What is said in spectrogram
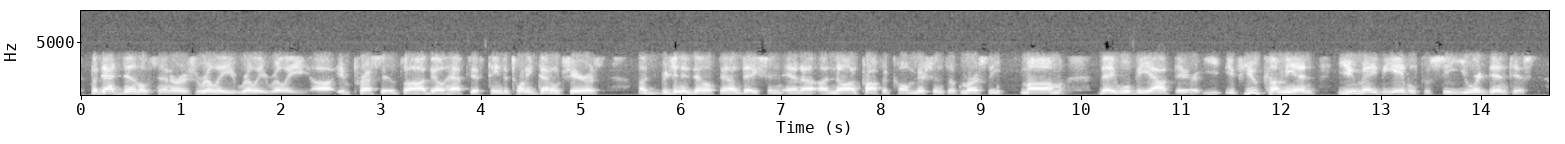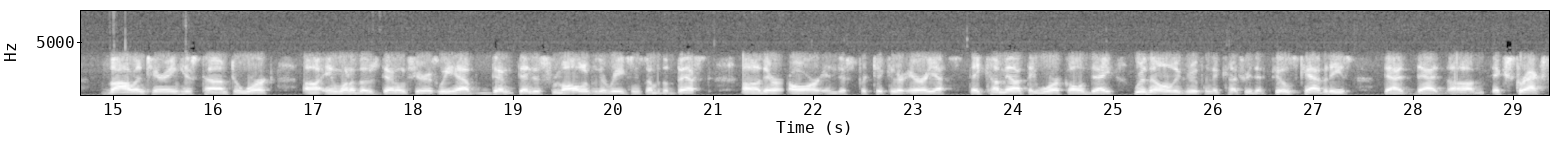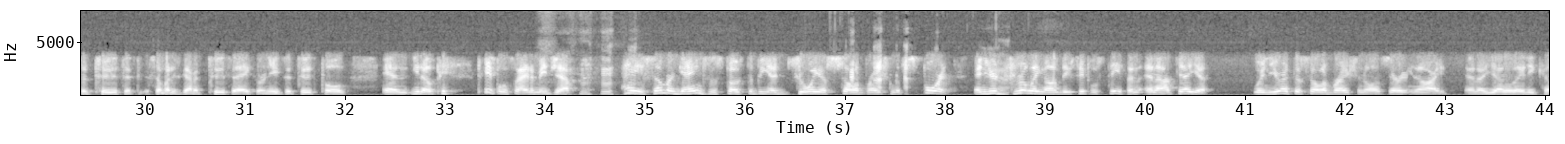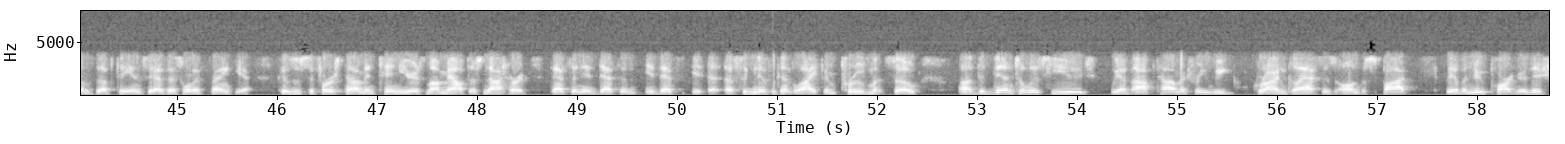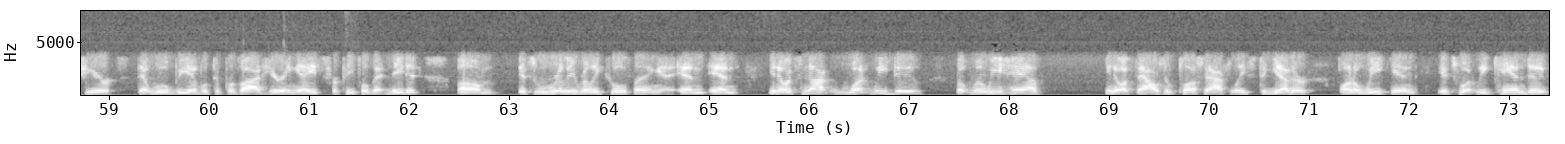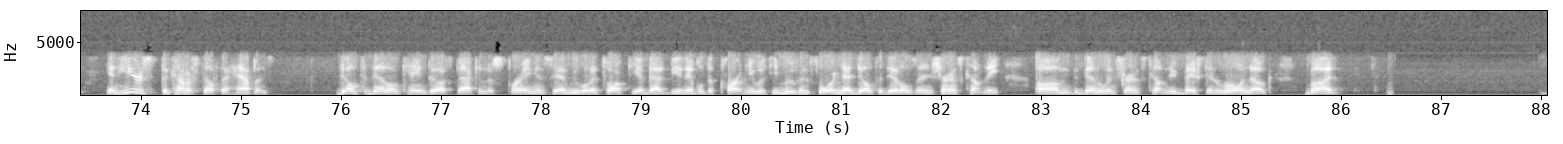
But that dental center is really, really, really uh, impressive. Uh, they'll have 15 to 20 dental chairs a Virginia Dental Foundation, and a, a nonprofit called Missions of Mercy, Mom. They will be out there. If you come in, you may be able to see your dentist volunteering his time to work uh, in one of those dental chairs. We have dent- dentists from all over the region, some of the best uh, there are in this particular area. They come out, they work all day. We're the only group in the country that fills cavities, that that um, extracts a tooth. If somebody's got a toothache or needs a tooth pulled, and you know, pe- people say to me, Jeff, "Hey, summer games is supposed to be a joyous celebration of sport, and you're drilling on these people's teeth." And, and I'll tell you, when you're at the celebration on Saturday night, and a young lady comes up to you and says, "I just want to thank you because it's the first time in 10 years my mouth has not hurt," that's an that's an that's a significant life improvement. So. Uh, the dental is huge. We have optometry. We grind glasses on the spot. We have a new partner this year that will be able to provide hearing aids for people that need it. Um, it's a really, really cool thing. And, and, you know, it's not what we do, but when we have, you know, a thousand plus athletes together on a weekend, it's what we can do. And here's the kind of stuff that happens. Delta Dental came to us back in the spring and said, We want to talk to you about being able to partner with you moving forward. Now, Delta Dental is an insurance company, um, the dental insurance company based in Roanoke, but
